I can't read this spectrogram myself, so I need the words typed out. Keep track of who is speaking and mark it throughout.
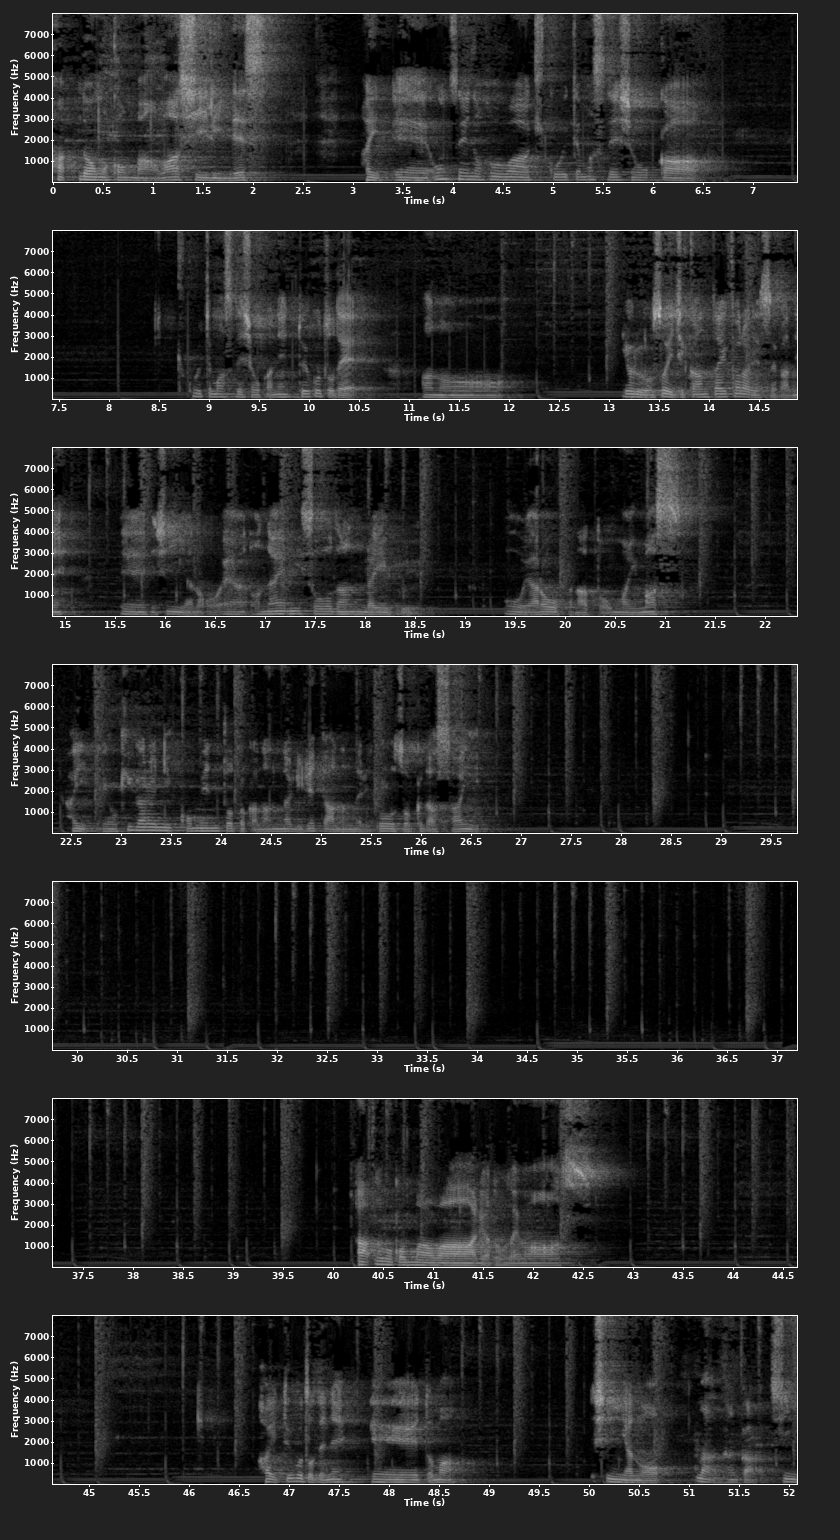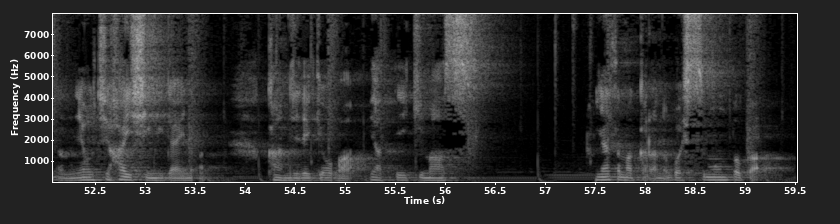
Speaker 1: あ、どうもこんばんは、シーリンです。はい、えー、音声の方は聞こえてますでしょうか？聞こえてますでしょうかね？ということで、あのー夜遅い時間帯からですがね、えー深夜のおやお悩み相談ライブをやろうかなと思います。はい、えーお気軽にコメントとかなんなり、レターなんなりどうぞください。あ、どうもこんばんは。ありがとうございます。はい、ということでね、えーと、まあ、深夜の、まあなんか、深夜の寝落ち配信みたいな感じで今日はやっていきます。皆様からのご質問とか、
